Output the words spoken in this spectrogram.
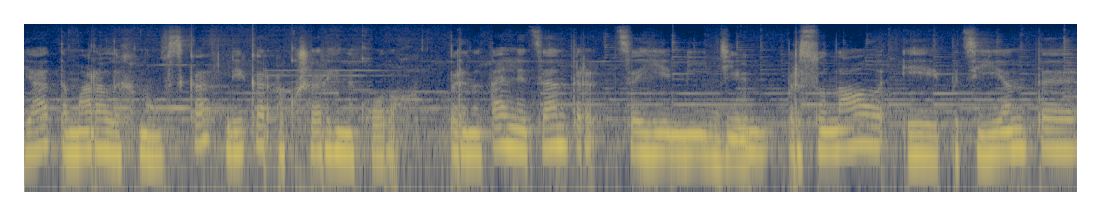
Я Тамара Лихновська, лікар-акушер-гінеколог. Перинатальний центр це є мій дім. Персонал і пацієнти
